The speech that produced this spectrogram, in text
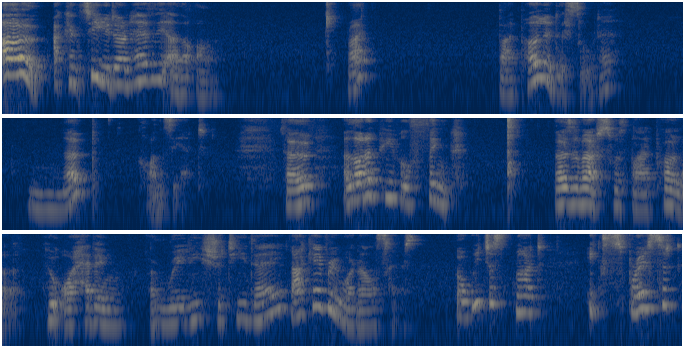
Oh, I can see you don't have the other arm. Right? bipolar disorder, nope, can't see it. So a lot of people think, those of us with bipolar, who are having a really shitty day, like everyone else has, but we just might express it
